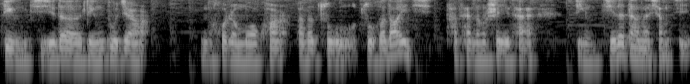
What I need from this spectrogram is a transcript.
顶级的零部件嗯或者模块把它组组合到一起，它才能是一台顶级的单反相机。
